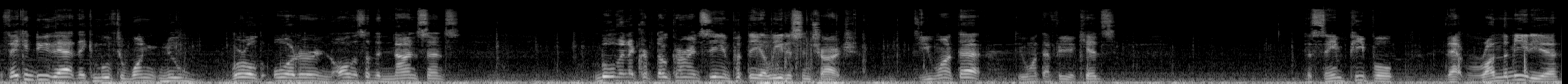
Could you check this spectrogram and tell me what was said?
If they can do that, they can move to one new world order and all this other nonsense. Move into cryptocurrency and put the elitists in charge. Do you want that? Do you want that for your kids? The same people that run the media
